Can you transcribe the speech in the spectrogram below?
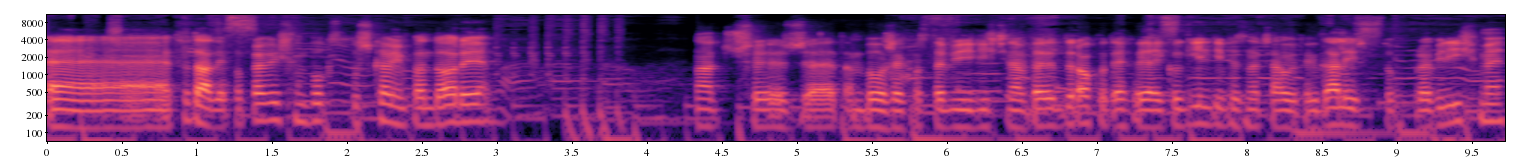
E, co dalej? Poprawiliśmy book z puszkami Pandory. Znaczy, że tam było, że jak postawiliście na bedrocku, to jako jajko wyznaczały i tak dalej, że to poprawiliśmy.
